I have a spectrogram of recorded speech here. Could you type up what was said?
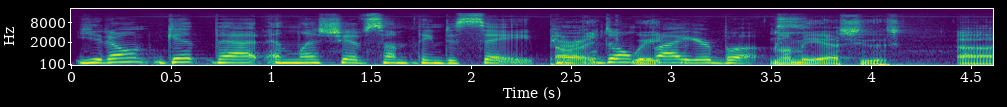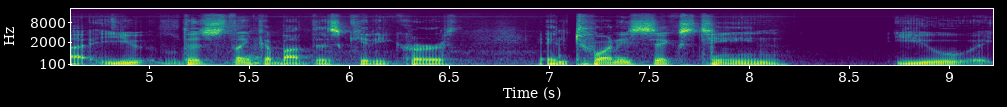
You don't get that unless you have something to say. People right, don't wait. buy your books. Let me ask you this: uh, You let's think about this, Kitty Kurth. In 2016, you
